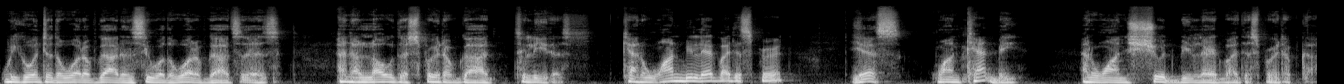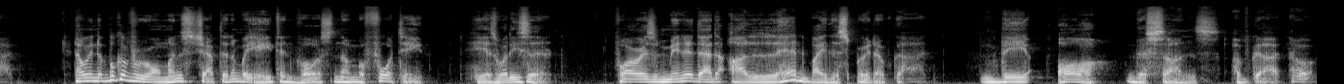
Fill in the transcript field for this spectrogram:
we go into the Word of God and see what the Word of God says and allow the Spirit of God to lead us. Can one be led by the Spirit? Yes, one can be, and one should be led by the Spirit of God. Now, in the book of Romans, chapter number 8 and verse number 14, here's what he said. For as many that are led by the Spirit of God, they are the sons of God. Now,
